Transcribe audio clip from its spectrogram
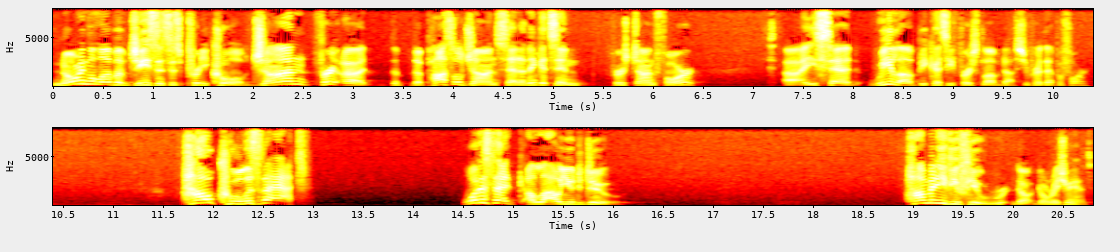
Knowing the love of Jesus is pretty cool. John, for, uh, the, the apostle John said, I think it's in 1 John 4, uh, he said, we love because he first loved us. You've heard that before? How cool is that? What does that allow you to do? How many of you feel, don't, don't raise your hands.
